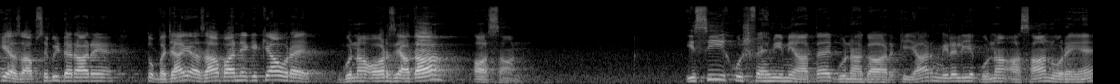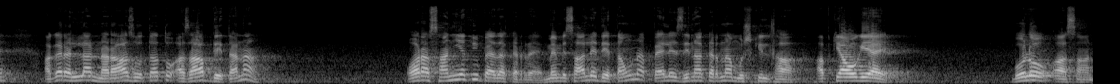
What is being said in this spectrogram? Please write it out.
کے عذاب سے بھی ڈرا رہے ہیں تو بجائے عذاب آنے کے کیا ہو رہا ہے گناہ اور زیادہ آسان اسی خوش فہمی میں آتا ہے گناہ گار کہ یار میرے لیے گناہ آسان ہو رہے ہیں اگر اللہ ناراض ہوتا تو عذاب دیتا نا اور آسانیاں کیوں پیدا کر رہا ہے میں مثالیں دیتا ہوں نا پہلے ذنا کرنا مشکل تھا اب کیا ہو گیا ہے بولو آسان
